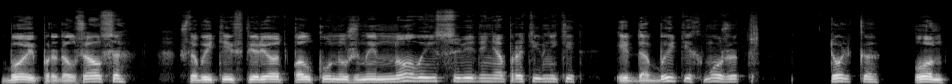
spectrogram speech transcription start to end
Бой продолжался. Чтобы идти вперед, полку нужны новые сведения о противнике, и добыть их может только он,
